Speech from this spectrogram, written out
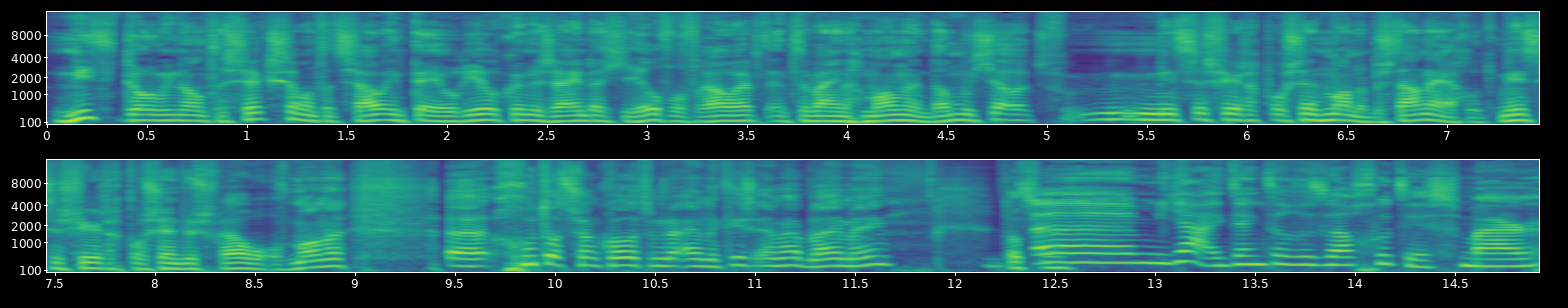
niet-dominante seksen. Want het zou in theorie al kunnen zijn dat je heel veel vrouwen hebt en te weinig mannen. En dan moet je uit minstens 40% mannen bestaan. Nou ja, goed, minstens 40% dus vrouwen of mannen. Uh, goed dat zo'n quotum er eindelijk is. Emma, blij mee? Dat um, ja, ik denk dat het wel goed is. Maar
